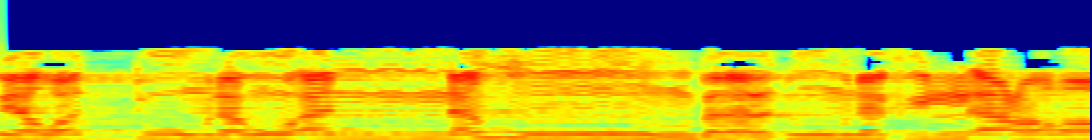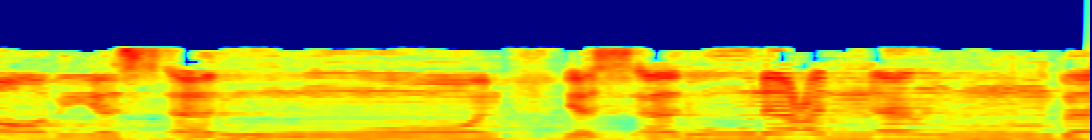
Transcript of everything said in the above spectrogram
يودوا لو أنهم بادون في الأعراب يسألون يسألون عن أنبائكم.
